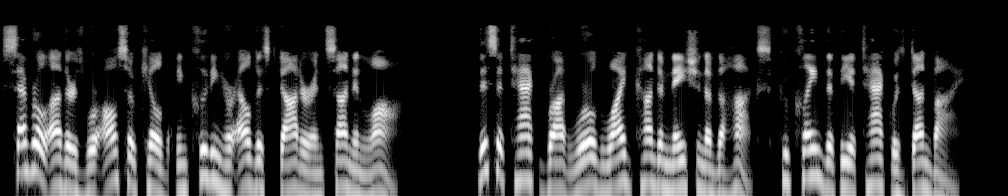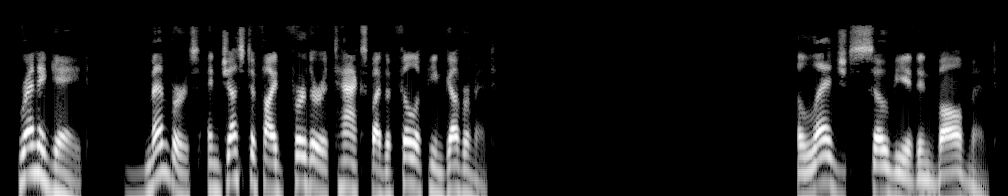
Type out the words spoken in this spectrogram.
Several others were also killed, including her eldest daughter and son-in-law. This attack brought worldwide condemnation of the Huks, who claimed that the attack was done by renegade members, and justified further attacks by the Philippine government. Alleged Soviet involvement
